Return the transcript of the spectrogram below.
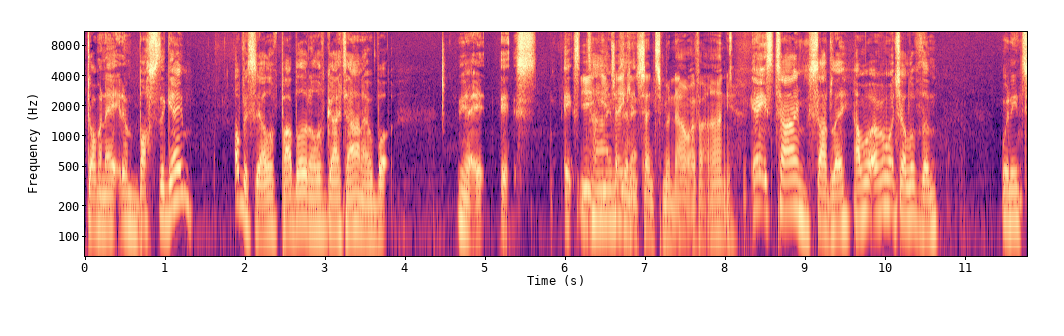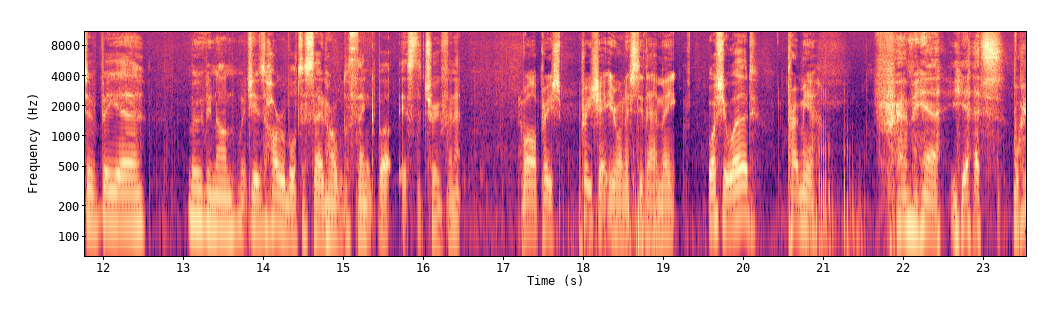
dominated and bossed the game. Obviously, I love Pablo and I love Gaetano, but yeah, it, it's it's You, time. you're taking sentiment out of it, aren't you? Yeah, it's time. Sadly, and however much I love them, we need to be uh, moving on, which is horrible to say and horrible to think, but it's the truth, innit? Well, I appreciate, appreciate your honesty there, mate. What's your word? Premier. Premier. Yes. we,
